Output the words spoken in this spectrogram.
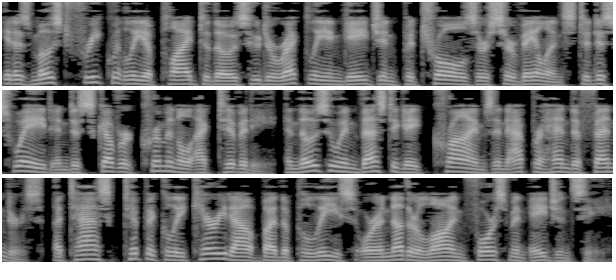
it is most frequently applied to those who directly engage in patrols or surveillance to dissuade and discover criminal activity, and those who investigate crimes and apprehend offenders, a task typically carried out by the police or another law enforcement agency.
